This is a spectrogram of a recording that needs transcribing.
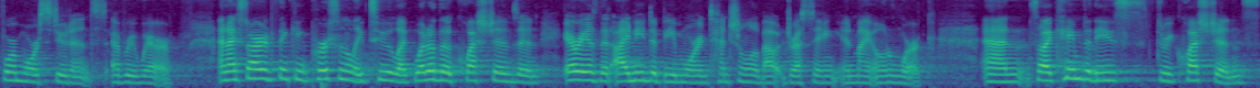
for more students everywhere. And I started thinking personally too, like what are the questions and areas that I need to be more intentional about addressing in my own work. And so I came to these three questions,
